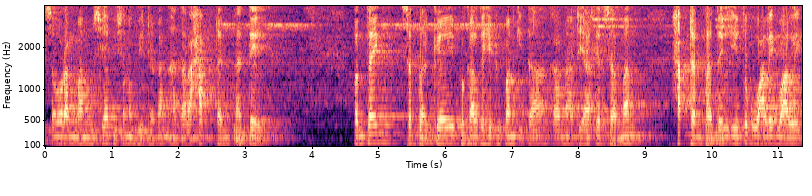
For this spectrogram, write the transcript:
seorang manusia bisa membedakan antara hak dan batil penting sebagai bekal kehidupan kita karena di akhir zaman hak dan batil itu walik-walik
